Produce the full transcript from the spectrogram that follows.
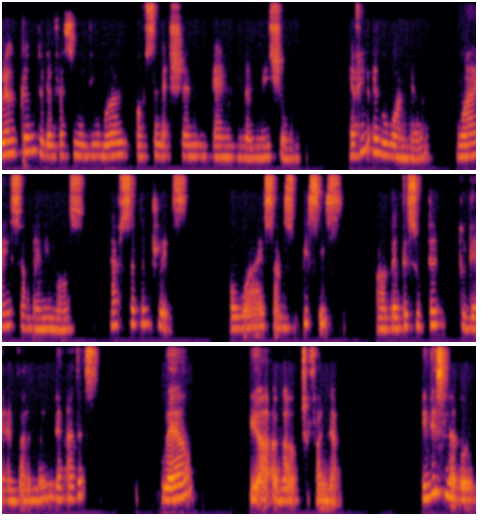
Welcome to the fascinating world of selection and evaluation. Have you ever wondered why some animals have certain traits or why some species are better suited to their environment than others? Well, you are about to find out. In this level,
